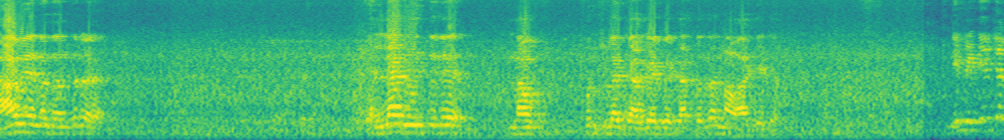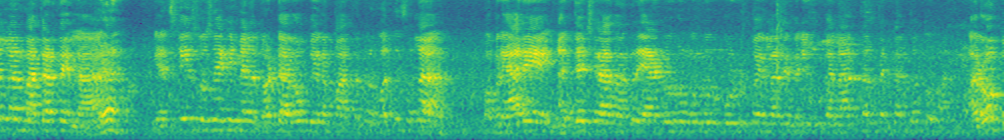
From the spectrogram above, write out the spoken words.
ನಾವೇನದಂದ್ರೆ ಎಲ್ಲ ರೀತಿಯಲ್ಲಿ ನಾವು ಫುಲ್ ಫ್ಲೆಜ್ ಆಗಬೇಕಾಗ್ತದ ನಾವು ಆಗಿದ್ದೇವೆ. ನಿಮ್ ಇಂಡಿವಿಜುವಲ್ ಮಾತಾಡ್ತಾ ಇಲ್ಲ. ಎಚ್ ಎಸ್ ಕೆ ಸೊಸೈಟಿ ಮೇಲೆ ದೊಡ್ಡ ಆರೋಪ ಏನಪ್ಪಾ ಅಂತಂದ್ರೆ ಒಂದು ಸಲ ಒಬ್ರು ಯಾರೇ ಅಧ್ಯಕ್ಷರಾದ ಅಂದ್ರೆ ಎರಡು ನೂರು ಮುನ್ನೂರು ಕೋಟಿ ರೂಪಾಯಿ ಇಲ್ಲಾಂದ್ರೆ ಬರೀ ಹೋಗಲ್ಲ ಅಂತಕ್ಕಂಥದ್ದು ಆರೋಪ.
